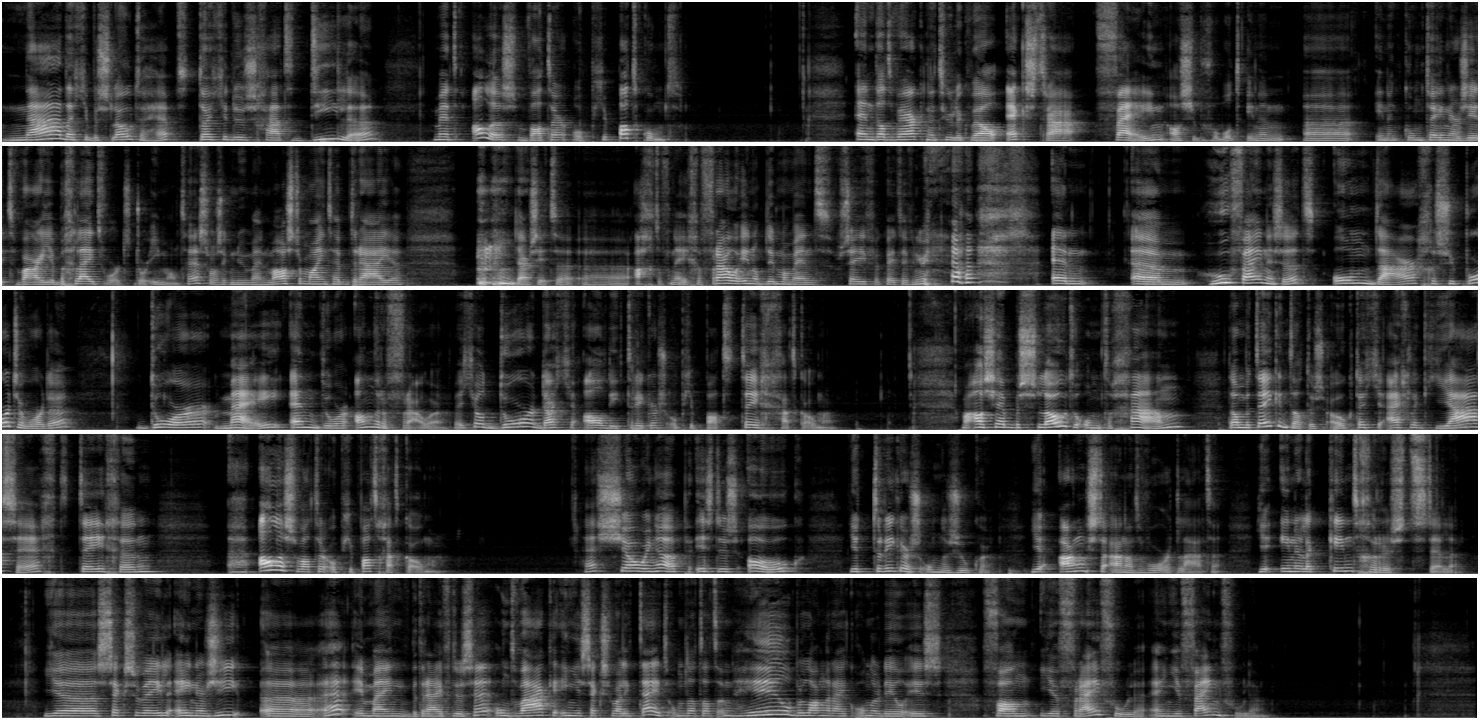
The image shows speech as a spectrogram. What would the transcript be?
nadat je besloten hebt, dat je dus gaat dealen met alles wat er op je pad komt. En dat werkt natuurlijk wel extra fijn als je bijvoorbeeld in een, uh, in een container zit waar je begeleid wordt door iemand. Hè? Zoals ik nu mijn mastermind heb draaien. Daar zitten uh, acht of negen vrouwen in op dit moment. Zeven, ik weet even niet meer. en um, hoe fijn is het om daar gesupport te worden door mij en door andere vrouwen. Weet je wel, doordat je al die triggers op je pad tegen gaat komen. Maar als je hebt besloten om te gaan, dan betekent dat dus ook dat je eigenlijk ja zegt tegen uh, alles wat er op je pad gaat komen. Showing up is dus ook je triggers onderzoeken, je angsten aan het woord laten, je innerlijk kind geruststellen, je seksuele energie, hè, in mijn bedrijf dus, hè, ontwaken in je seksualiteit, omdat dat een heel belangrijk onderdeel is van je vrij voelen en je fijn voelen.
